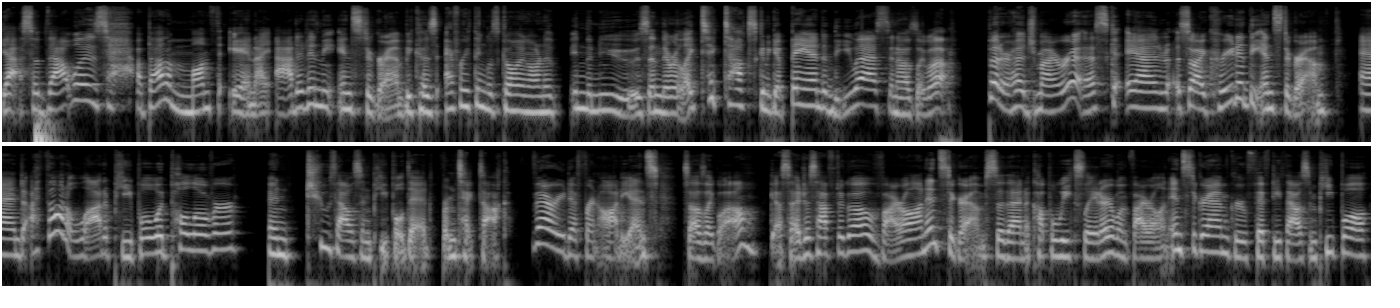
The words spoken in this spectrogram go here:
Yeah, so that was about a month in. I added in the Instagram because everything was going on in the news and they were like, TikTok's gonna get banned in the US. And I was like, well, better hedge my risk. And so I created the Instagram and I thought a lot of people would pull over, and 2,000 people did from TikTok. Very different audience. So I was like, well, guess I just have to go viral on Instagram. So then a couple weeks later, went viral on Instagram, grew 50,000 people.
